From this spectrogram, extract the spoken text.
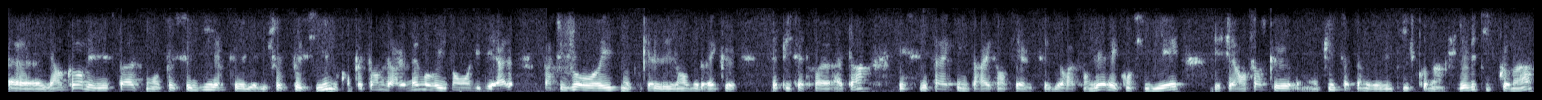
Euh, il y a encore des espaces où on peut se dire qu'il y a des choses possibles, qu'on peut tendre vers le même horizon l'idéal, pas toujours au rythme auquel les gens voudraient que ça puisse être euh, atteint. Et c'est ça qui me paraît essentiel, c'est de rassembler, réconcilier et faire en sorte qu'on puisse atteindre des objectifs communs. L'objectif commun,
